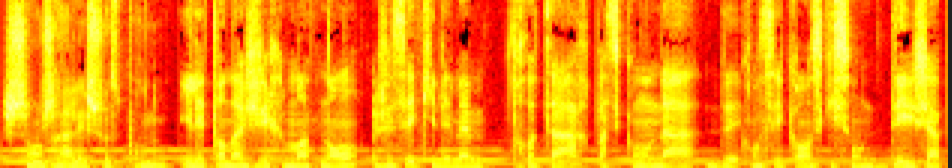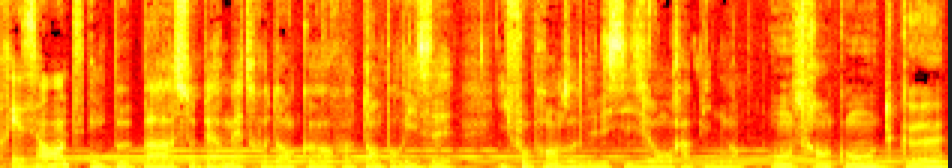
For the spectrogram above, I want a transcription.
changera les choses pour nous. Il est temps d'agir maintenant. Je sais qu'il est même trop tard parce qu'on a des conséquences qui sont déjà présentes. On ne peut pas se permettre d'encore temporiser. Il faut prendre des décisions rapidement. On se rend compte que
